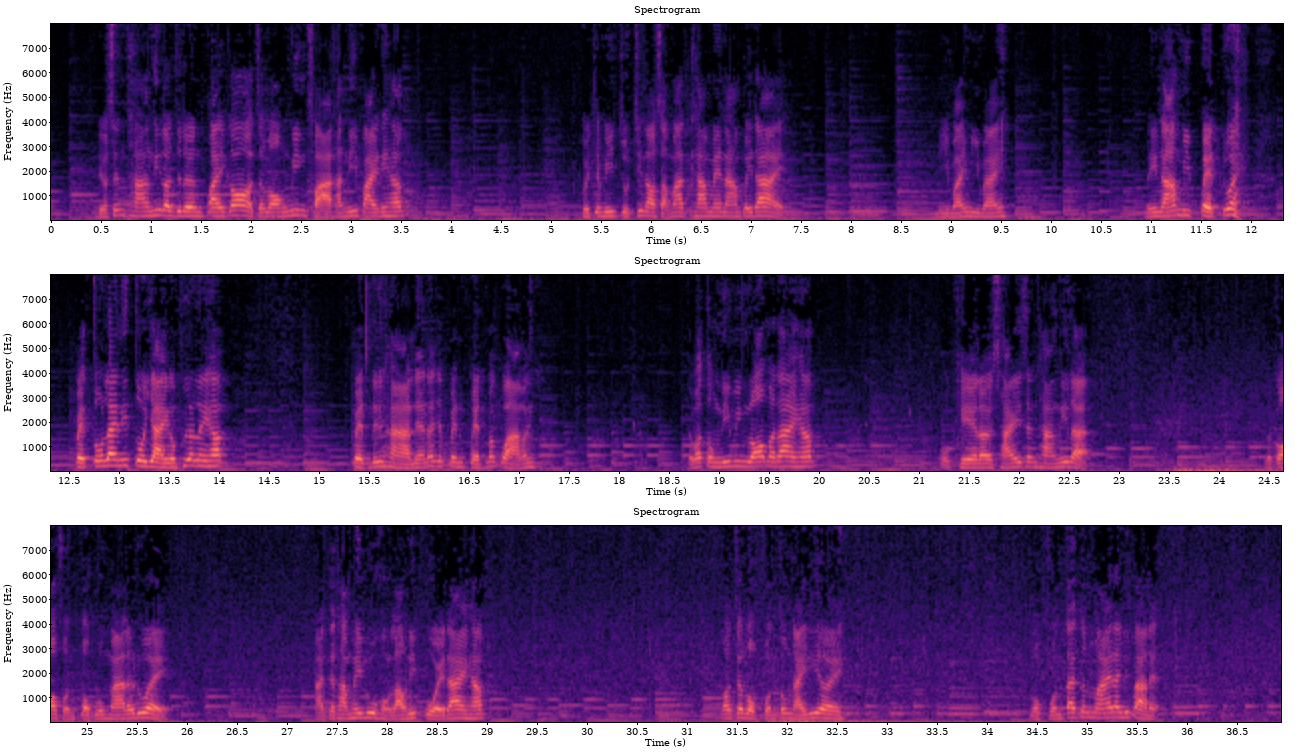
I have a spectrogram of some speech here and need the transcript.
เดี๋ยวเส้นทางที่เราจะเดินไปก็จะลองวิ่งฝ่าทางนี้ไปนะครับ เพื่อจะมีจุดที่เราสามารถข้ามแม่น้ำไปได้ มีไหมมีไหม ในน้ำมีเป็ดด้วย เป็ดตัวแรกนี่ตัวใหญ่กว่าเพื่อนเลยครับ เป็ดหรือห่านเนี่ยน่าจะเป็นเป็ดมากกว่ามั้ง แต่ว่าตรงนี้วิ่งล้อมาได้ครับ โอเคเราใช้เส้นทางนี้แหละ แล้วก็ฝนตกลงมาแล้วด้วย อาจจะทำให้ลูกของเรานี่ป่วยได้ครับ เราจะหลบฝนตรงไหนดีเลยหลบฝนใต้ต้นไม้ได้หรือเปล่าเนี่ย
